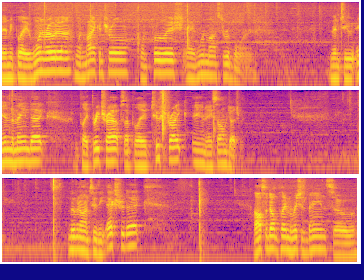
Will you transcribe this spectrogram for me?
Then we play one Rota, one Mind Control, one Foolish, and one Monster Reborn. And then to end the main deck, we play three traps. I play two Strike and a Solemn Judgment. Moving on to the extra deck. I also don't play Malicious Bane, so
